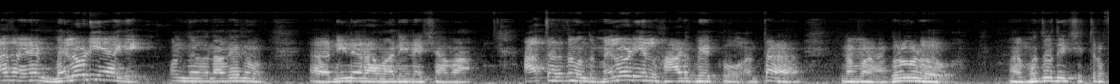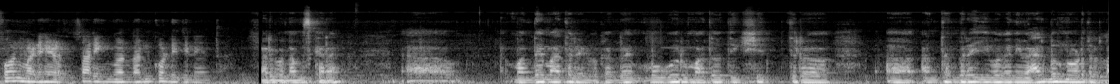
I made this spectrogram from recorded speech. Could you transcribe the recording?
ಆದರೆ ಮೆಲೋಡಿಯಾಗಿ ಒಂದು ನಾವೇನು ನೀನೇ ರಾಮ, ನೀನೇ ಶ್ಯಾಮ, ಆ ಥರದ ಒಂದು ಮೆಲೋಡಿಯಲ್ಲಿ ಹಾಡಬೇಕು ಅಂತ ನಮ್ಮ ಗುರುಗಳು ಮಧು ದೀಕ್ಷಿತರು ಫೋನ್ ಮಾಡಿ ಹೇಳಿದ್ರು. ಸರ್, ಹಿಂಗೆ ಒಂದು ಅನ್ಕೊಂಡಿದ್ದೀನಿ ಅಂತ. ಎಲ್ಲರಿಗೂ ನಮಸ್ಕಾರ. ಒಂದೇ ಮಾತಲ್ಲಿ ಹೇಳ್ಬೇಕಂದ್ರೆ, ಮೂಗೂರು ಮಧು ದೀಕ್ಷಿತ್ರು ಅಂತಂದರೆ ಇವಾಗ ನೀವು ಆಲ್ಬಮ್ ನೋಡಿದ್ರಲ್ಲ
